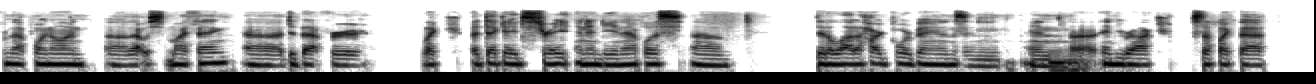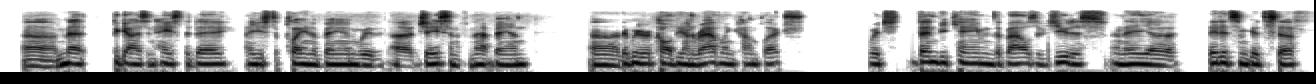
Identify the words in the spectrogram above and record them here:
from that point on. Uh, that was my thing. Uh, did that for like a decade straight in Indianapolis. Um, did a lot of hardcore bands and and uh, indie rock stuff like that. Uh, met the guys in Haste the Day. I used to play in a band with uh, Jason from that band uh, that we were called the Unraveling Complex, which then became the Bowels of Judas, and they uh, they did some good stuff.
